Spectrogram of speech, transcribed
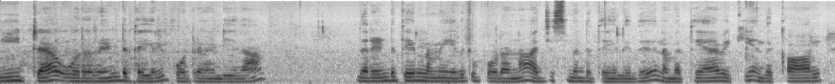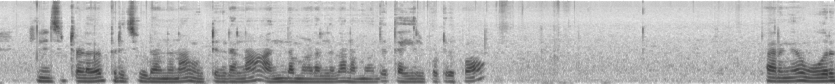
நீட்டாக ஒரு ரெண்டு தையல் போட்டுற வேண்டியதுதான். இந்த ரெண்டு தையல் நம்ம எதுக்கு போடணும்னா அட்ஜஸ்ட்மெண்ட் தையல் இது. நம்ம தேவைக்கு அந்த கால் கீழ் சுற்றளவை பிரித்து விடணும்னா விட்டுக்கிடலாம். அந்த மாடலில் தான் நம்ம வந்து தையல் போட்டிருக்கோம். பாருங்கள் ஒரு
